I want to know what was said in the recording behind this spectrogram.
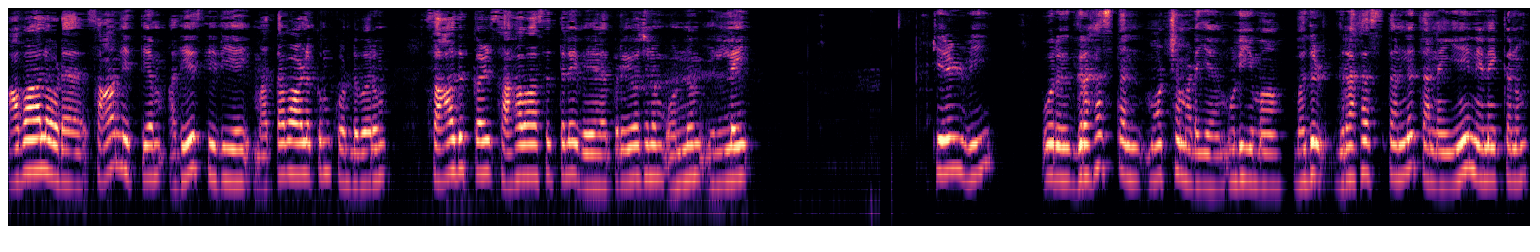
அவளோட சாநித்தியம் அதே ஸ்திதியை மற்றவாளுக்கும் கொண்டு வரும். சாதுக்கள் சகவாசத்திலே வேற பிரயோஜனம் ஒன்றும் இல்லை. கேள்வி ஒரு கிரகஸ்தன் மோட்சமடைய முடியுமா? பதில் கிரகஸ்தன்னு தன்னை ஏன் நினைக்கணும்?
